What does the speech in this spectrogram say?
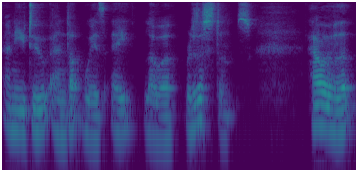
and you do end up with a lower resistance. However,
